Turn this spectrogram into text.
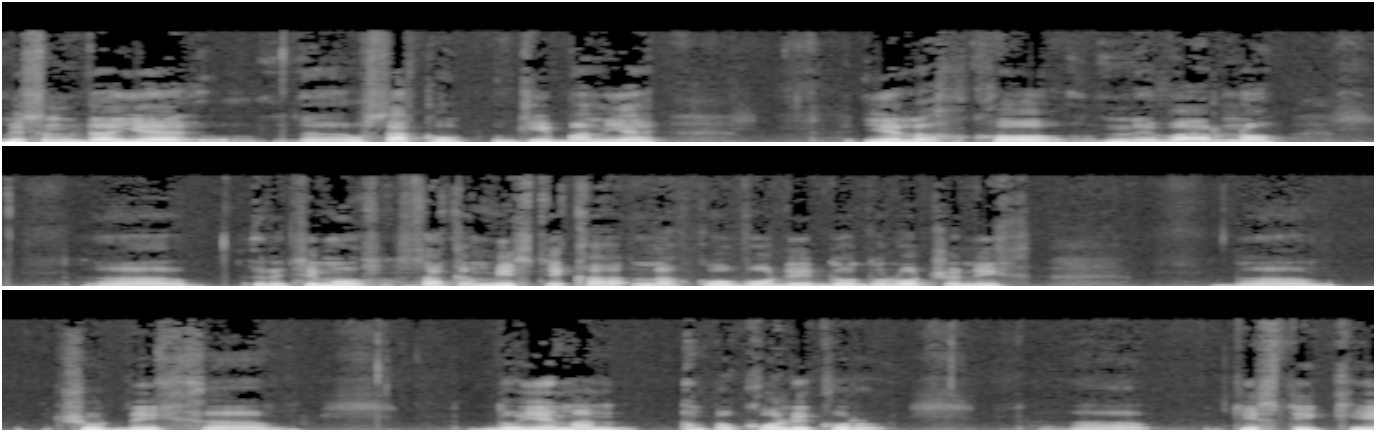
Mislim, da je uh, vsako gibanje je lahko nevarno. Uh, recimo, vsaka mistika lahko vodi do določenih uh, čudnih uh, dojemanj, ampak kolikor tisti, ki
